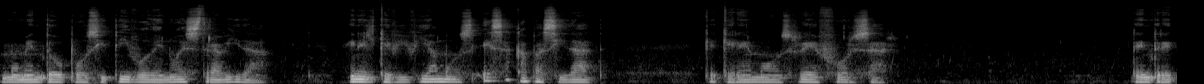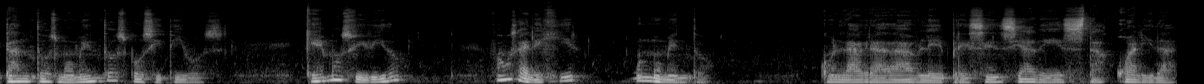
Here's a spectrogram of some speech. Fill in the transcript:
Un momento positivo de nuestra vida en el que vivíamos esa capacidad que queremos reforzar. De entre tantos momentos positivos que hemos vivido, vamos a elegir un momento con la agradable presencia de esta cualidad.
